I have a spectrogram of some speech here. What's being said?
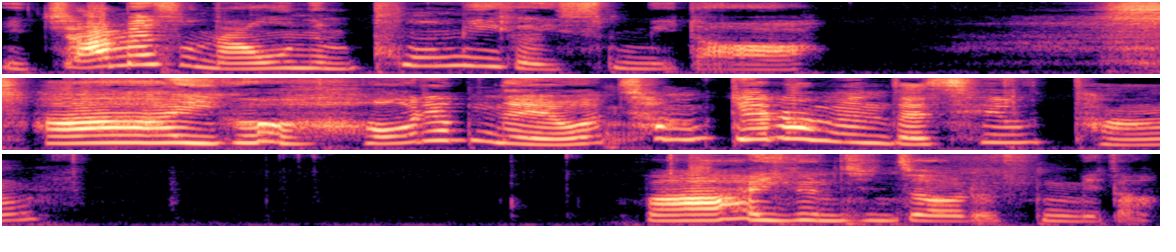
이 짬에서 나오는 풍미가 있습니다. 아, 이거 어렵네요. 참깨라면 대 새우탕. 와, 이건 진짜 어렵습니다.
